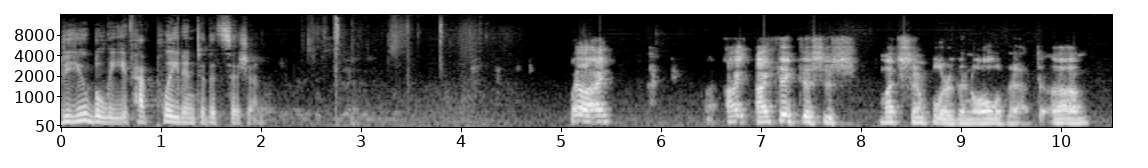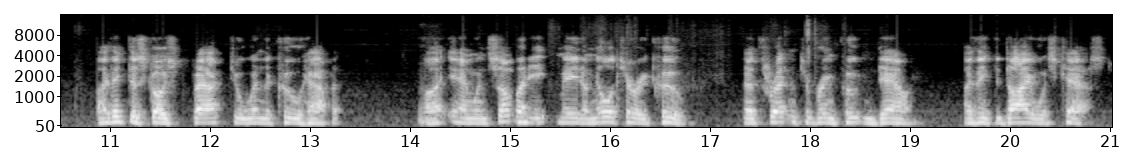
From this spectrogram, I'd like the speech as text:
do you believe, have played into the decision? Well, I, I, I think this is much simpler than all of that. Um, I think this goes back to when the coup happened. Uh, and when somebody made a military coup that threatened to bring Putin down, I think the die was cast.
